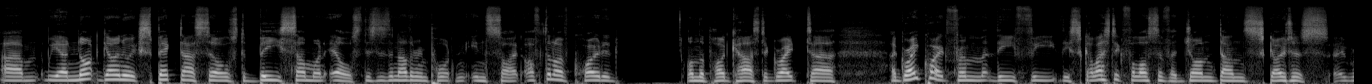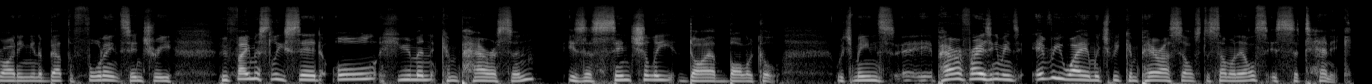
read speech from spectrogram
um, we are not going to expect ourselves to be someone else. This is another important insight. Often I've quoted on the podcast a great. Uh, a great quote from the the scholastic philosopher John Duns Scotus, uh, writing in about the 14th century, who famously said, "All human comparison is essentially diabolical." Which means, uh, paraphrasing, it means every way in which we compare ourselves to someone else is satanic.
